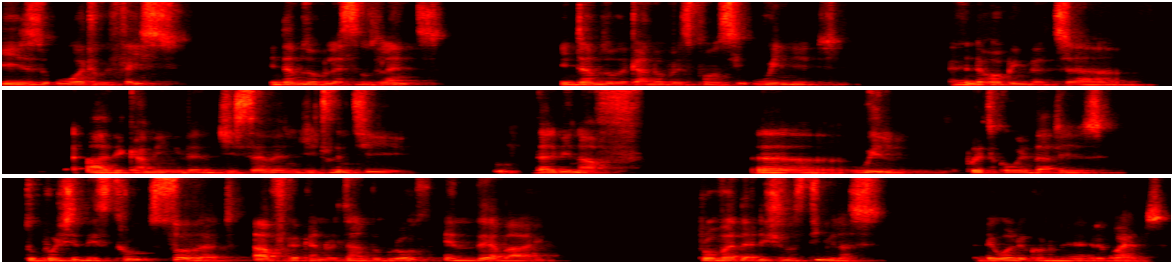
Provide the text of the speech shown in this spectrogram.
is what we face in terms of lessons learned, in terms of the kind of response we need, and hoping that uh, at the coming event, G7, G20, there'll be enough uh, will, political will that is, to push this through so that Africa can return to growth and thereby provide the additional stimulus the world economy requires.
